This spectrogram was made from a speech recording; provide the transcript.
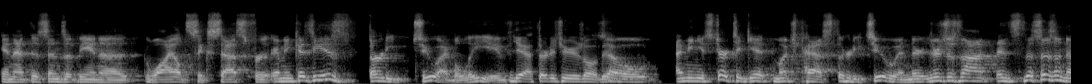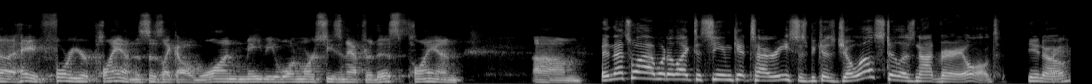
and that this ends up being a wild success for. I mean, because he is 32, I believe. Yeah, 32 years old. So I mean, you start to get much past 32, and there, there's just not. It's this isn't a hey four year plan. This is like a one maybe one more season after this plan. Um, And that's why I would have liked to see him get Tyrese is because Joel still is not very old. You know,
